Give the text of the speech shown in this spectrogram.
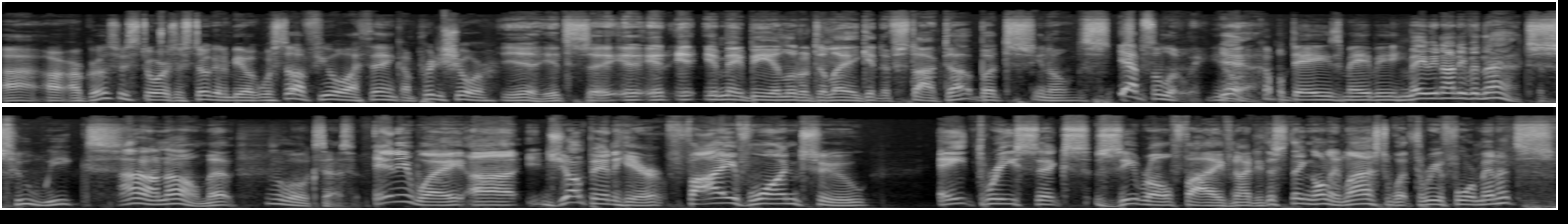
uh, our, our grocery stores are still going to be. We'll still have fuel, I think. I'm pretty sure. Yeah, it's uh, it, it, it may be a little delay getting it stocked up, but you know, Yeah, absolutely. You know, Yeah. a couple days maybe. maybe not even that. Two weeks. I don't know, but It's a little excessive. Anyway, uh, jump in here 512 836 0590. This thing only lasts, what, three or four minutes?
